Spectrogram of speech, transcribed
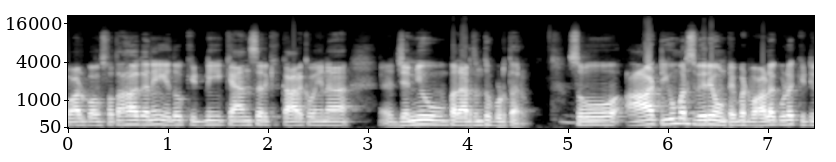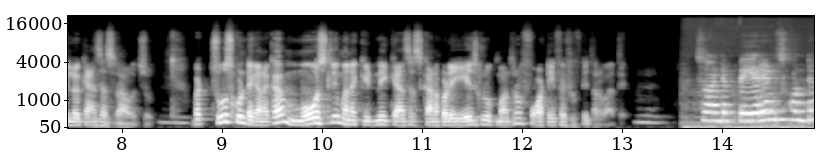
వాళ్ళు స్వతహాగానే ఏదో కిడ్నీ క్యాన్సర్కి కారకమైన జన్యు పదార్థంతో పుడతారు. సో ఆ ట్యూమర్స్ వేరే ఉంటాయి బట్ వాళ్ళకు కూడా కిడ్నీలో క్యాన్సర్స్ రావచ్చు. బట్ చూసుకుంటే కనుక మోస్ట్లీ మన కిడ్నీ క్యాన్సర్స్ కనపడే ఏజ్ గ్రూప్ మాత్రం ఫార్టీ ఫైవ్ ఫిఫ్టీ తర్వాతే. సో అంటే పేరెంట్స్ ఉంటే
